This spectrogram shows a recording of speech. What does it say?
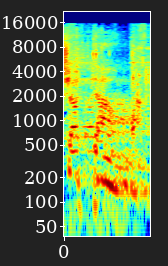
Shut down.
